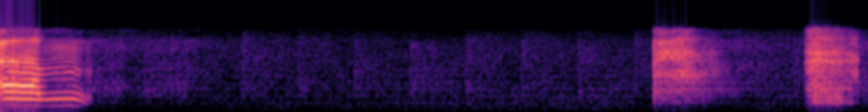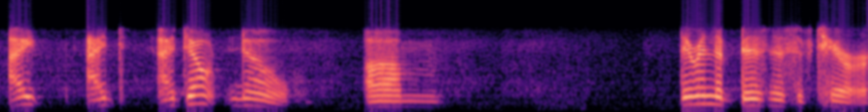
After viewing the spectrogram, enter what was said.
um, I I I don't know. Um, they're in the business of terror.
